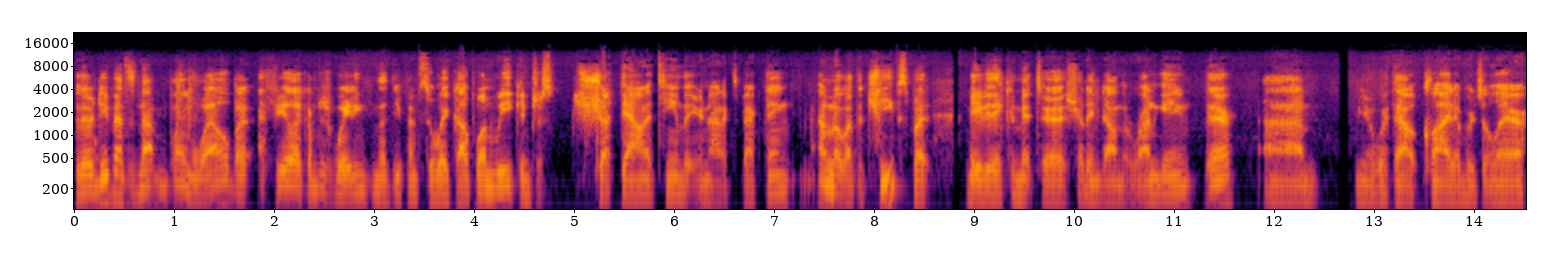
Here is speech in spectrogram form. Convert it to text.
their defense has not been playing well, but I feel like I'm just waiting for the defense to wake up one week and just shut down a team that you're not expecting. I don't know about the Chiefs, but maybe they commit to shutting down the run game there. Um, you know, without Clyde Edwards-Helaire.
